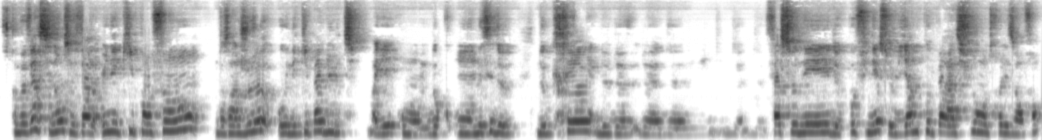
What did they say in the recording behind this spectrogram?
Ce qu'on peut faire sinon, c'est faire une équipe enfant dans un jeu ou une équipe adulte. Voyez, on, donc on essaie de, créer, de, façonner, de peaufiner ce lien de coopération entre les enfants.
